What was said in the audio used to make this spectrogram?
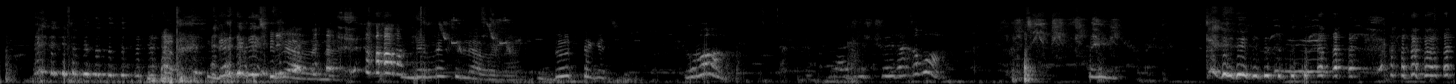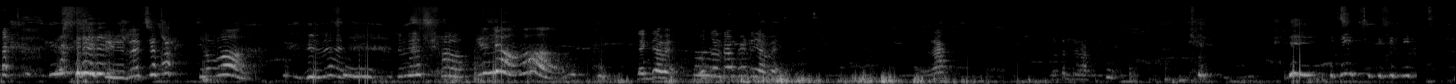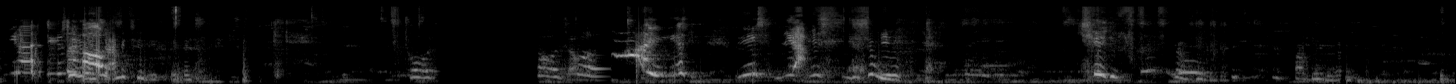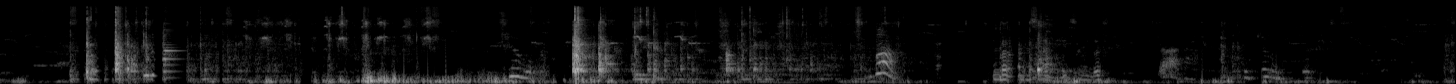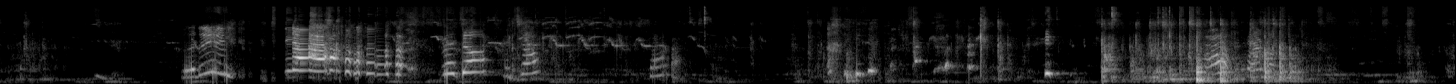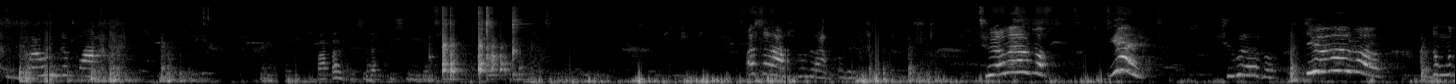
ছিল। না নেমে ছিল হবে না দূর থেকে ছিল দেখাবো লেগে যাবে বোতলটা ফেটে যাবে রাখ আমি ছিলি Ready?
